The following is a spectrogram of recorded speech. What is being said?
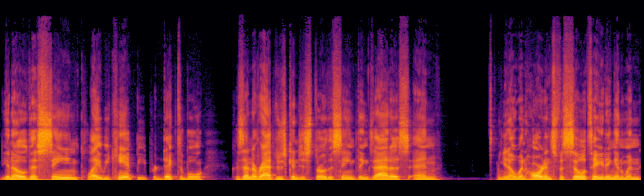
you know, the same play. We can't be predictable because then the Raptors can just throw the same things at us. And you know, when Harden's facilitating and when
